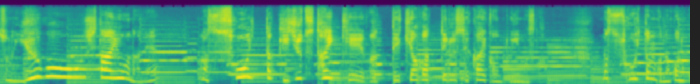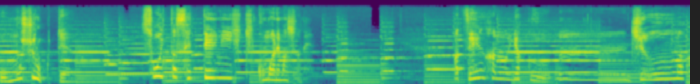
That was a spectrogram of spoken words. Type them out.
その融合したようなね、まあそういった技術体系が出来上がってる世界観といいますか。まあ、そういったのがな。かなか面白くて。そういった設定に引き込まれましたね、まあ、前半の約うん10話く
